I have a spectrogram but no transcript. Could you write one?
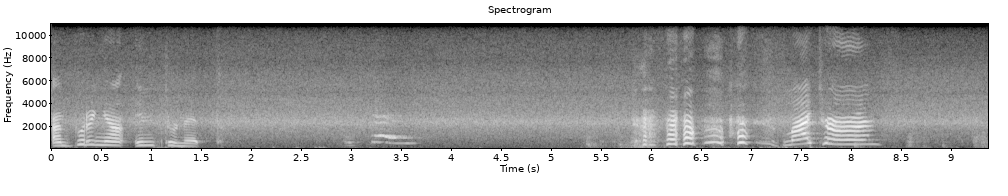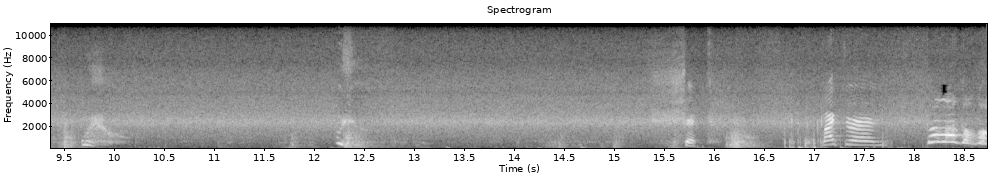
I'm putting out internet. Okay. My turn. Shit. My turn. Go, go, go, go.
